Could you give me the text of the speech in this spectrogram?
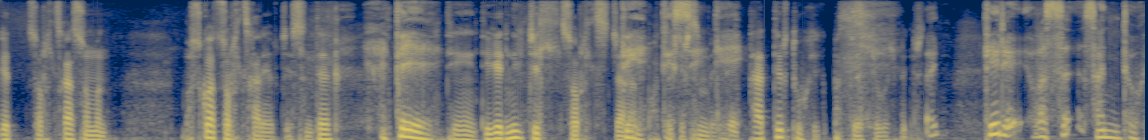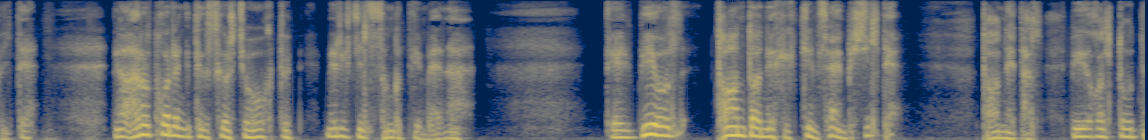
ангид суралцахаас өмнө Москвад суралцахаар явж байсан тий. Тий. Тийм. Тэгээд нэг жил суралцж Тий, байгаа бодож ирсэн байх. тий. Та тэр түүхийг бас ярьж өгөөч бид нарт. Тэр бас сонин төөхөлдөө. Нэг 10 дугаар анги төгсгөр чи хөөхтүүд мэрэгжил сонгодог юм байна. Тэгээ би бол тоондоо нэг их тийм сайн биш л дээ. Тооны тал. Би голдууд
